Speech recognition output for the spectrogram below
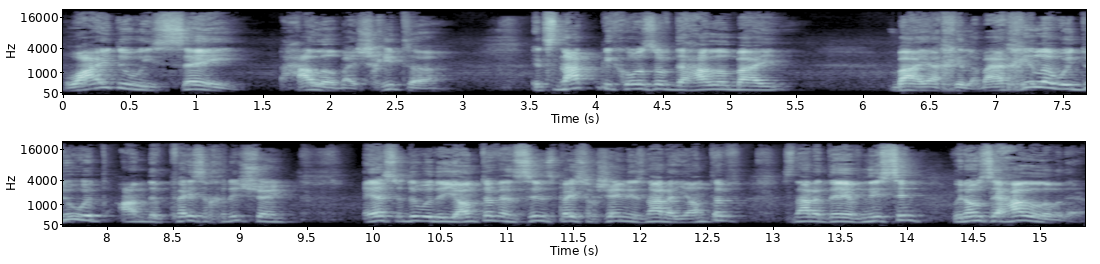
Why do we say halal by shchita? It's not because of the halal by by achila. By achila, we do it on the Pesach Rishon. It has to do with the yontav, and since Pesach Sheni is not a yontav, it's not a day of nisim. We don't say halal over there.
